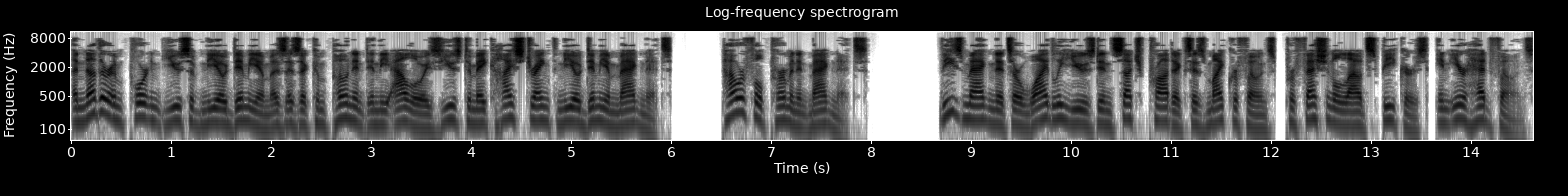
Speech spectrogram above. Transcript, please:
Another important use of neodymium is as a component in the alloys used to make high-strength neodymium magnets—powerful permanent magnets. These magnets are widely used in such products as microphones, professional loudspeakers, in-ear headphones,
